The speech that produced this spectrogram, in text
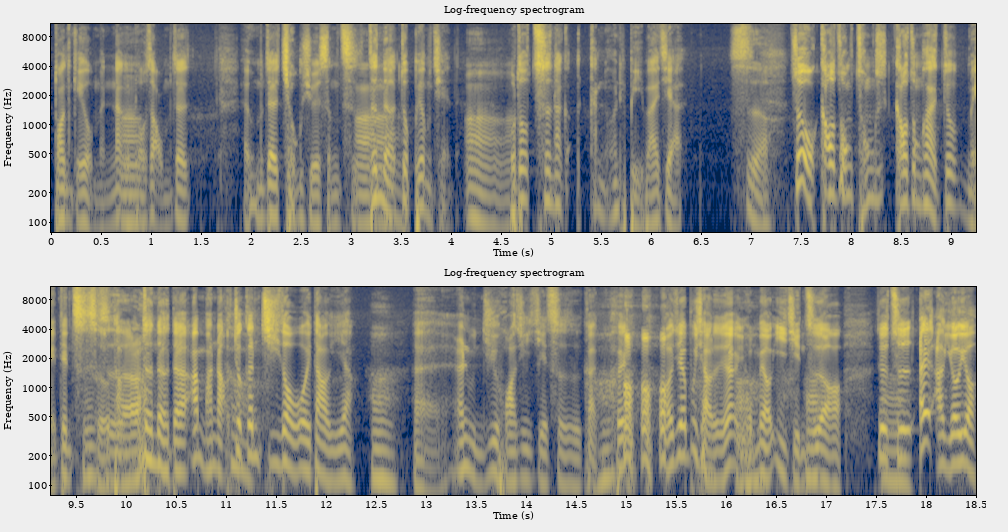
端给我们那个楼上，我们这，我们这穷学生吃，真的都不用钱，我都吃那个，看你比白价。是啊，所以我高中从高中开始就每天吃蛇汤，真的的啊，蛮好，就跟鸡肉味道一样。嗯，哎，那你去华西街吃吃看。我现在不晓得有没有疫情之后，就吃哎啊有有，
